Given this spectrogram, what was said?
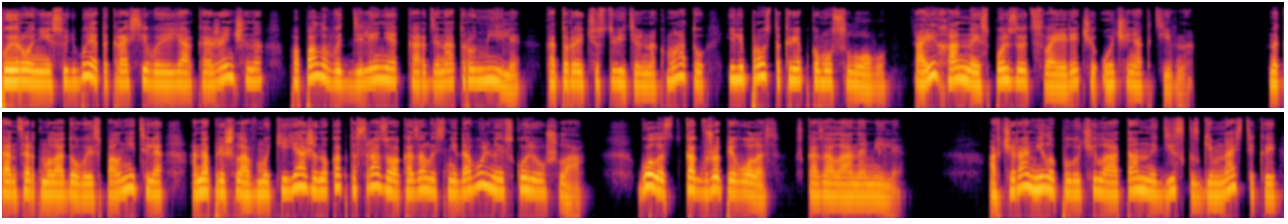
По иронии судьбы, эта красивая и яркая женщина попала в отделение к координатору Миле, которая чувствительна к мату или просто крепкому слову, а их Анна использует в своей речи очень активно. На концерт молодого исполнителя она пришла в макияже, но как-то сразу оказалась недовольна и вскоре ушла. «Голос, как в жопе волос», — сказала она Миле. А вчера Мила получила от Анны диск с гимнастикой,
